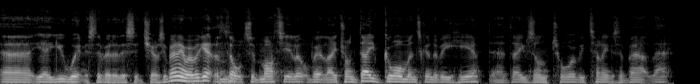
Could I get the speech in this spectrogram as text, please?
Well, uh, yeah, you witnessed a bit of this at Chelsea. But anyway, we'll get the thoughts of Motti a little bit later on. Dave Gorman's going to be here. Uh, Dave's on tour. He'll be telling us about that.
